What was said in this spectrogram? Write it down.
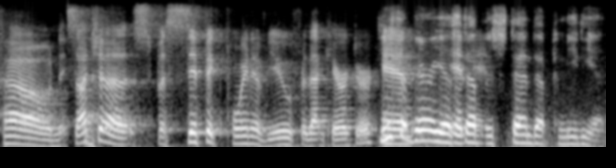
phone. Such a specific point of view for that character. He's and, a very established stand-up comedian.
